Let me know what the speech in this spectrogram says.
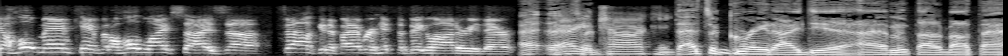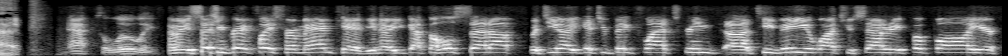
a whole man cave, but a whole life size uh, Falcon if I ever hit the big lottery there. I- That's you're a, talking. that's a great idea. I haven't thought about that. Absolutely. I mean, it's such a great place for a man cave. You know, you got the whole setup, but you know, you get your big flat screen uh, TV. You watch your Saturday football, your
